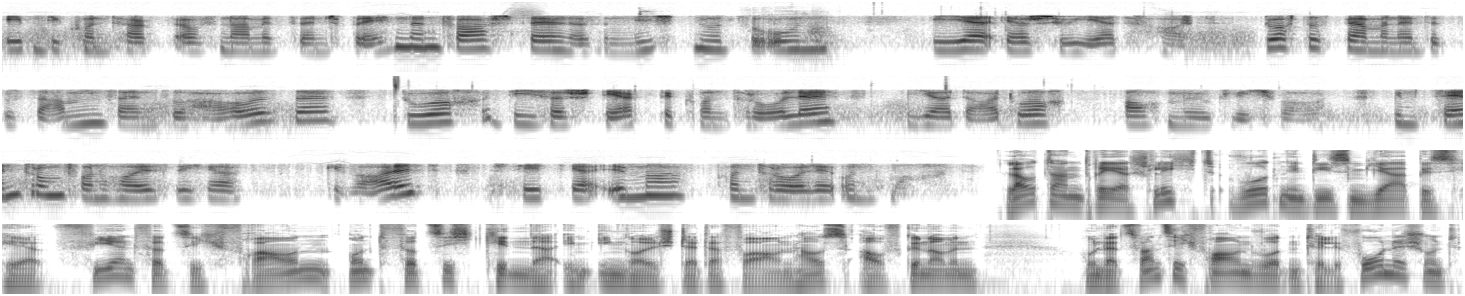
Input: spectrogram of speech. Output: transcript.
eben die Kontaktaufnahme zu entsprechenden Fachstellen, also nicht nur zu uns, eher erschwert hat. Durch das permanente Zusammensein zu Hause, durch die verstärkte Kontrolle, die ja dadurch auch möglich war. Im Zentrum von häuslicher Gewalt steht ja immer Kontrolle und Macht. Laut Andrea Schlicht wurden in diesem Jahr bisher 44 Frauen und 40 Kinder im Ingolstädter Frauenhaus aufgenommen. 120 Frauen wurden telefonisch und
